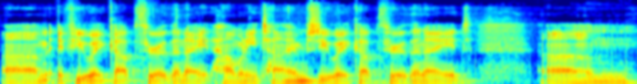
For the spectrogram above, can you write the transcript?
Um, if you wake up throughout the night, how many times do you wake up throughout the night? Um,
